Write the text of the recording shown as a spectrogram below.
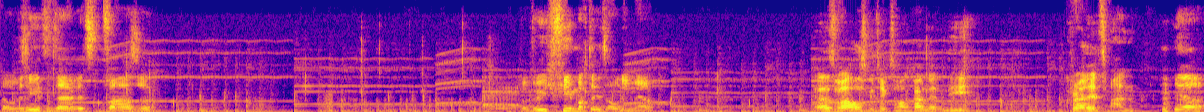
Aber wir sind jetzt in seiner letzten Phase. Aber wirklich viel macht er jetzt auch nicht mehr. Ja, das war ausgetrickst. Warum kamen denn die Credits, Mann? ja.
